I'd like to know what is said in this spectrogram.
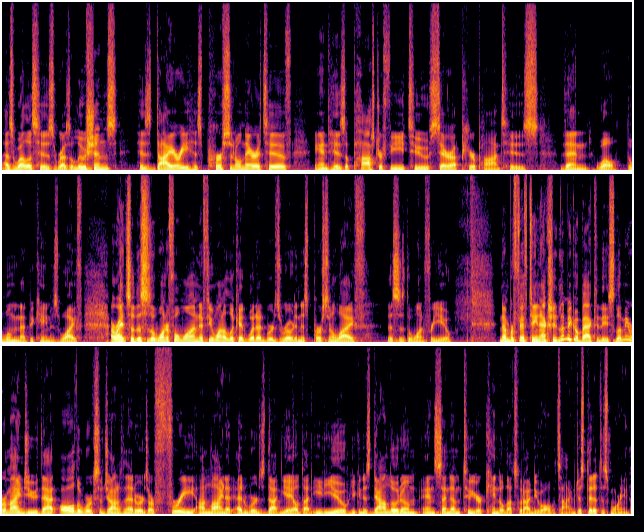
as well as his resolutions, his diary, his personal narrative, and his apostrophe to Sarah Pierpont, his then, well, the woman that became his wife. All right, so this is a wonderful one. If you want to look at what Edwards wrote in his personal life, this is the one for you. Number 15. Actually, let me go back to these. Let me remind you that all the works of Jonathan Edwards are free online at edwards.yale.edu. You can just download them and send them to your Kindle. That's what I do all the time. Just did it this morning.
